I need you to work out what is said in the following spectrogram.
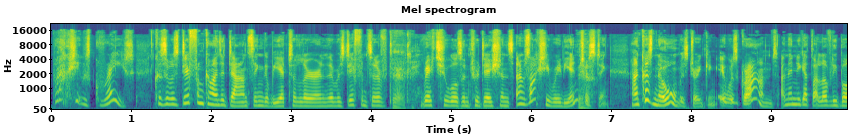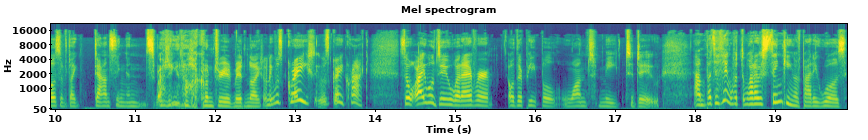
but actually it was great because there was different kinds of dancing that we had to learn. There was different sort of Deadly. rituals and traditions, and it was actually really interesting. And because no one was drinking, it was grand. And then you get that lovely buzz of like dancing and sweating in our country at midnight, and it was great. It was great crack. So I will do whatever other people want me to do. Um, but the thing, what, what I was thinking of, Patty, was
